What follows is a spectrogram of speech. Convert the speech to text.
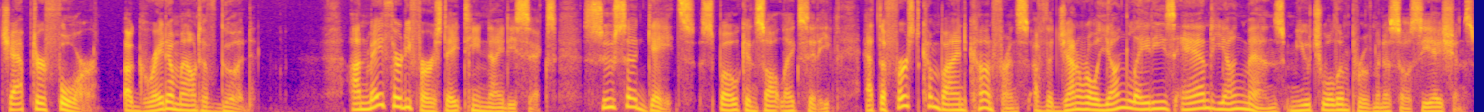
Chapter 4 A Great Amount of Good. On May 31, 1896, Susa Gates spoke in Salt Lake City at the first combined conference of the General Young Ladies and Young Men's Mutual Improvement Associations.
